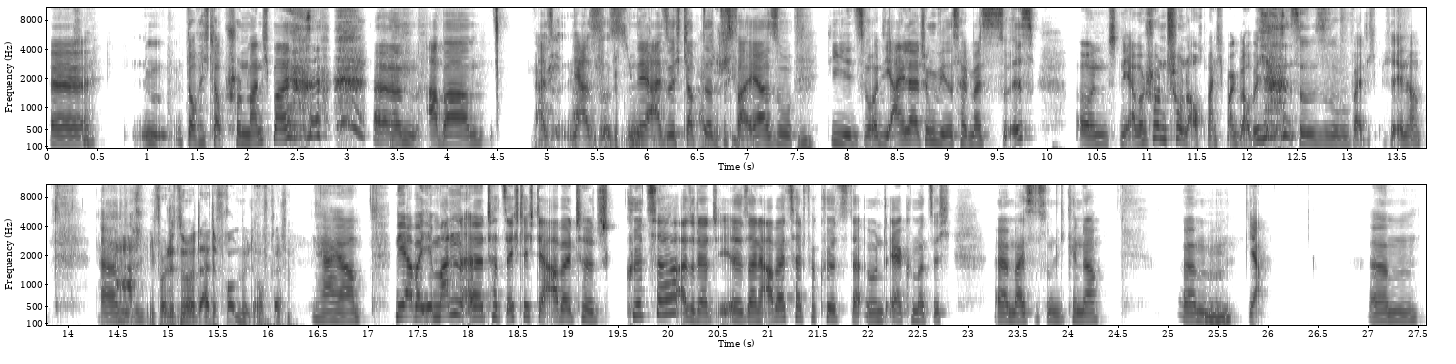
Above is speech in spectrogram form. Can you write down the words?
äh, doch, ich glaube schon manchmal. ähm, aber also, ja, ich so, wollte jetzt nur nee, also ich glaube, das, das war eher so Hm? die, so die Einleitung, wie es halt meistens so ist. Und nee, aber schon, schon auch manchmal, glaube ich, so, soweit ich mich erinnere. Ähm, Ach, ich wollte jetzt nur das alte Frauenbild aufgreifen. ja, ja. Nee, aber ihr Mann äh, tatsächlich, der arbeitet kürzer, also der hat äh, seine Arbeitszeit verkürzt und er kümmert sich äh, meistens um die Kinder. Ähm, Mhm. Ja. Ähm,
